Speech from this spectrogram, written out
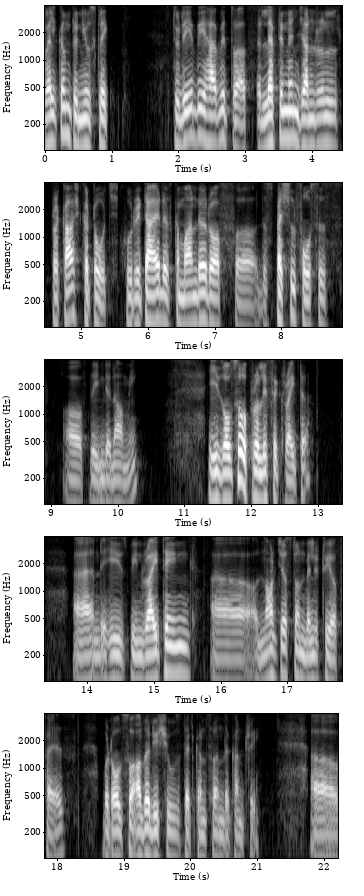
Welcome to NewsClick. Today we have with us Lieutenant General Prakash Katoch, who retired as commander of uh, the Special Forces of the Indian Army. He is also a prolific writer and he's been writing uh, not just on military affairs but also other issues that concern the country. Uh,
